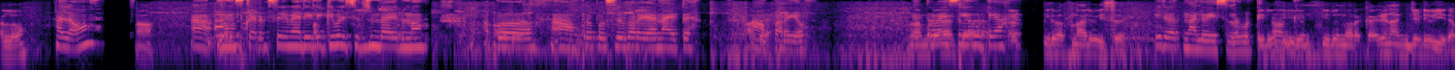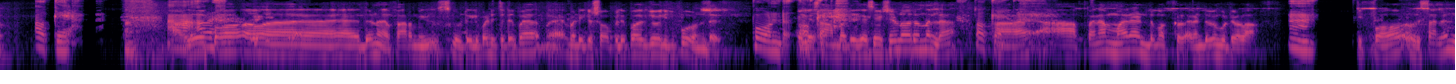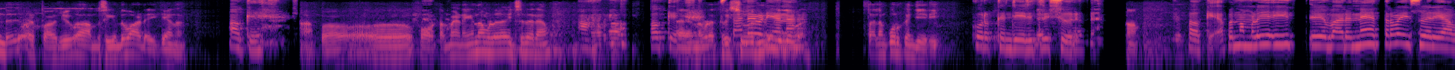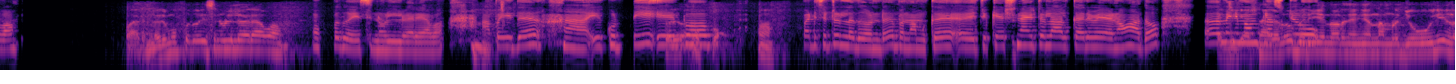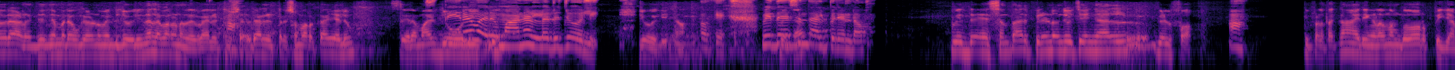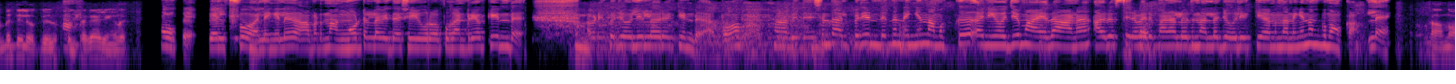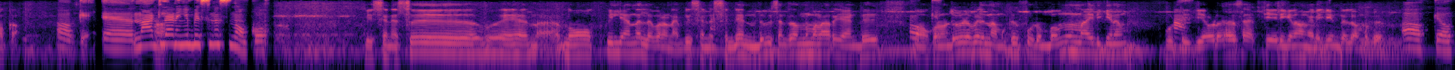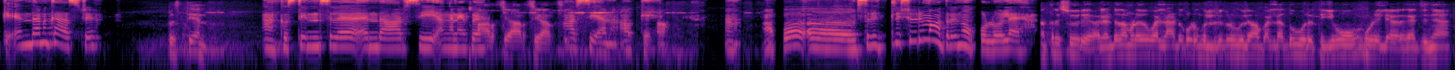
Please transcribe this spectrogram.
Hello? Hello? ആ. ആ നമസ്കാരം. ശ്രീമേരിയിലേക്ക് വിളിച്ചിട്ടുണ്ടായിരുന്നു. അപ്പൊ ആ പ്രപ്പോസൽ പറയാനായിട്ട്. ആ പറയോ. എത്ര വയസ്സുള്ള കുട്ടിയാ? ഇരുപത്തിനാല് വയസ്സ്. ഇരുപത്തിനാല് വയസ്സുള്ള കുട്ടി. ഇരു- ഇരു- അഞ്ചടി ഉയരം. ഓക്കെ. ആ. അവൾ അവ- ഇപ്പോ ഇതാണ് ഫാർമിംഗ് സ്കൂട്ടിയിൽ പഠിച്ചിട്ട് ഇപ്പൊ മെഡിക്കൽ ഷോപ്പിൽ ഇപ്പൊ ജോലിക്ക് പോകുന്നുണ്ട് പോകുന്നുണ്ട് സാമ്പത്തിക ശേഷി ഉള്ളവരൊന്നല്ല അപ്പനമ്മ അമ്മ രണ്ട് മക്കൾ രണ്ട് പെൺകുട്ടികളാ. ഇപ്പോ ഒരു സ്ഥലമുണ്ട് ഇപ്പൊ അവർ താമസിക്കുന്നത് വാടകയ്ക്കാണ്. ഓക്കെ. അപ്പോ ഫോട്ടോ വേണമെങ്കിൽ നമ്മൾ അയച്ചു തരാം. നമ്മുടെ തൃശ്ശൂർ സ്ഥലം കുറുക്കഞ്ചേരി. കുറുക്കഞ്ചേരി തൃശ്ശൂർ. ഓക്കെ. അപ്പൊ നമ്മൾ ഈ വരനെ എത്ര വയസ്സ് വരെ ആവാം? വരുന്നൊരു മുപ്പത് വയസ്സിനുള്ളിൽ വരെ ആവാം. മുപ്പത് വയസ്സിനുള്ളിൽ വരെ ആവാം. അപ്പൊ ഇത് ഈ കുട്ടി ഇപ്പോ പഠിച്ചിട്ടുള്ളത് കൊണ്ട് ഇപ്പൊ നമുക്ക് എഡ്യൂക്കേഷൻ ആയിട്ടുള്ള ആൾക്കാർ വേണോ? അതോ മിനിമം പ്ലസ് ടു എന്ന് പറഞ്ഞു കഴിഞ്ഞാൽ നമ്മൾ ജോലിയുള്ള ഒരാൾ ഗവൺമെന്റ് ജോലി എന്നല്ല പറയണത്. ഇലക്ട്രീഷ്യൻ ഒരു ഇലക്ട്രീഷ്യൻ വർക്ക് ആയാലും സ്ഥിരമായ സ്ഥിര ജോലി. വരുമാനമുള്ള ഒരു ജോലി ജോലി ഓക്കെ വിദേശം താല്പര്യമുണ്ടോ? വിദേശം താല്പര്യം ഉണ്ടോ എന്ന് ചോദിച്ചു കഴിഞ്ഞാൽ ഗൾഫോ. ഇപ്പോഴത്തെ കാര്യങ്ങൾ നമുക്ക് ഉറപ്പിക്കാൻ പറ്റില്ല ഗൾഫിലത്തെ കാര്യങ്ങൾ. ഓക്കെ. ഗൾഫോ അല്ലെങ്കിൽ അവിടുന്ന് അങ്ങോട്ടുള്ള വിദേശ യൂറോപ്പ് കൺട്രി ഒക്കെ ഉണ്ട്. അവിടെയൊക്കെ ജോലിയുള്ളവരൊക്കെ ഉണ്ട്. അപ്പോ വിദേശം താല്പര്യം ഉണ്ടെന്നുണ്ടെങ്കിൽ നമുക്ക് അനുയോജ്യമായതാണ് ആ ഒരു സ്ഥിര വരുമാനമുള്ള ഒരു നല്ല ജോലിയൊക്കെ ആണെന്നുണ്ടെങ്കിൽ നമുക്ക് നോക്കാം അല്ലേ? നോക്കാം. ഓക്കെ. നാട്ടിലാണെങ്കിൽ ബിസിനസ് നോക്കൂ. ബിസിനസ് നോക്കില്ല എന്നല്ല പറയണേ. ബിസിനസിന്റെ എന്ത് ബിസിനസ് നമ്മൾ അറിയാണ്ട് നോക്കണോണ്ട് കുഴപ്പമില്ല നമുക്ക് കുടുംബം നന്നായിരിക്കണം. കുട്ടിക്ക് അവിടെ സേഫ്റ്റി ആയിരിക്കണം. അങ്ങനെയൊക്കെ ഉണ്ടല്ലോ നമുക്ക്. Okay okay. എന്താണ് കാസ്റ്റ് ക്രിസ്ത്യൻ. ക്രിസ്ത്യൻസിൽ എന്താ ആർ സി അങ്ങനെയൊക്കെ? ആർ സി ആണ് ഓക്കെ. അപ്പോ ശ്രീ തൃശ്ശൂർ മാത്രമേ നോക്കുള്ളൂ അല്ലേ? തൃശ്ശൂര്. അല്ലാണ്ട് നമ്മൾ വല്ലാണ്ട് കൊടുങ്ങല്ലൂർ കൊടുങ്ങല്ലൂർ വല്ല ദൂരത്തേക്ക് കൂടില്ല അവരെ കഴിഞ്ഞാൽ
